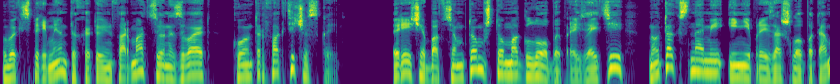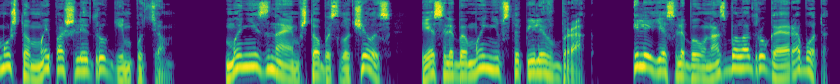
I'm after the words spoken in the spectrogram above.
В экспериментах эту информацию называют контрфактической. Речь обо всем том, что могло бы произойти, но так с нами и не произошло потому, что мы пошли другим путем. Мы не знаем, что бы случилось, если бы мы не вступили в брак, или если бы у нас была другая работа.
